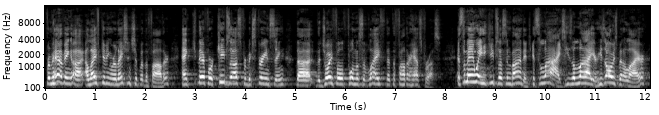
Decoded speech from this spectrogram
from having a, a life-giving relationship with the Father, and therefore keeps us from experiencing the, the joyful fullness of life that the Father has for us. It's the main way he keeps us in bondage. It's lies. He's a liar. He's always been a liar,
